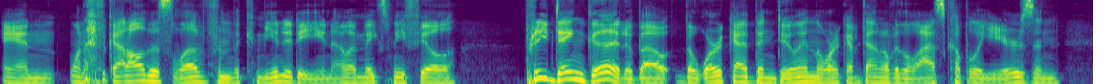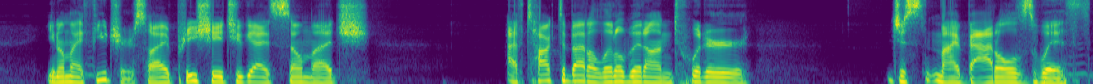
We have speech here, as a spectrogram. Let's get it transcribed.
And when I've got all this love from the community, you know, it makes me feel pretty dang good about the work I've been doing, the work I've done over the last couple of years and you know my future. So I appreciate you guys so much. I've talked about a little bit on Twitter just my battles with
